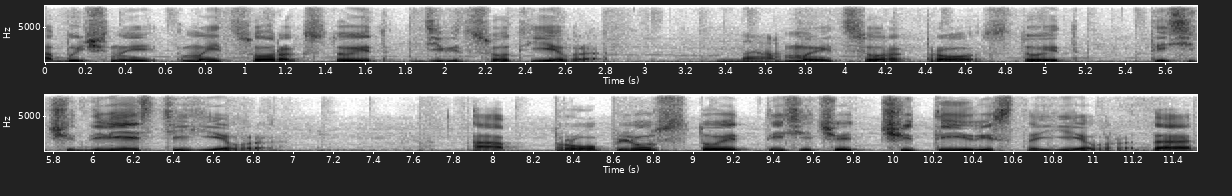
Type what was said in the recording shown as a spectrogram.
обычный Mate 40 стоит 900 евро. Да. Mate 40 Pro стоит 1200 евро. А Pro Plus стоит 1400 евро, да?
